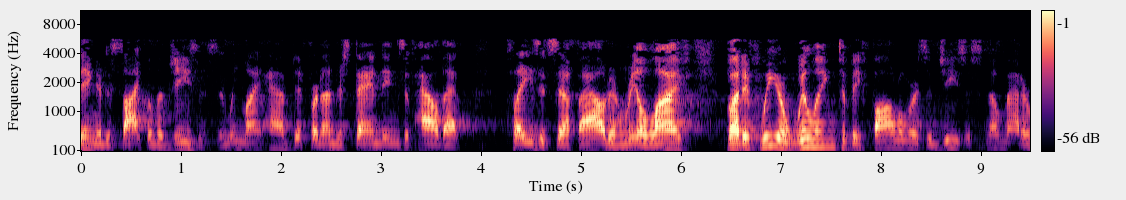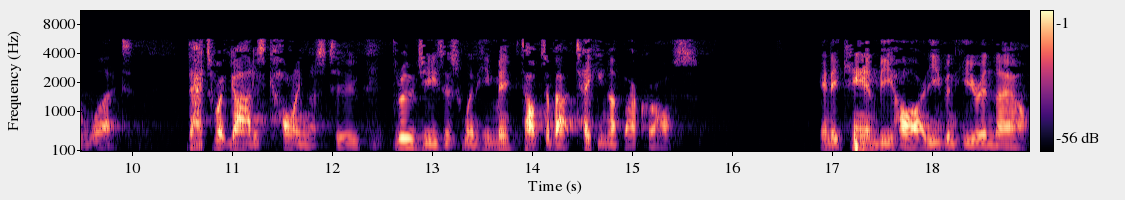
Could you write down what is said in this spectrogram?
being a disciple of Jesus. And we might have different understandings of how that plays itself out in real life. But if we are willing to be followers of Jesus no matter what, that's what God is calling us to through Jesus when He talks about taking up our cross. And it can be hard, even here and now.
